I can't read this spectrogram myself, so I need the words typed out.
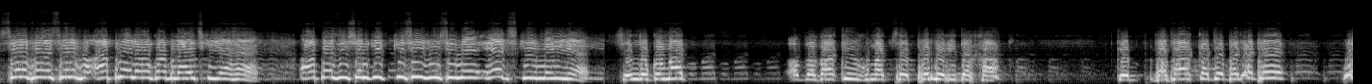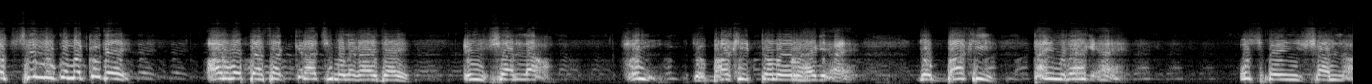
सिर्फ़ और सिर्फ़ अपने लोगों को oblige किया है। अपोजिशन की किसी यूसी में एक स्कीम नहीं है। सिंध हुकूमत और वफाकी हुकूमत से फिर मेरी दरख्वास्त कि वफाक का जो बजट है, वो सिंध हुकूमत को दे और वो पैसा कराची में लगाया जाए। इंशाल्लाह, हम जो बाकी टर्न रह गया है, जो बाकी टाइम रह गया है उसमें इंशाला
